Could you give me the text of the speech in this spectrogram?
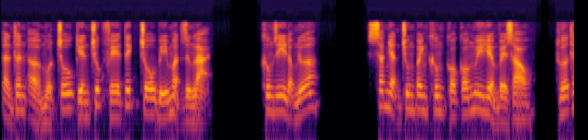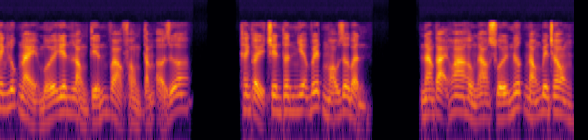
ẩn thân ở một chỗ kiến trúc phế tích chỗ bí mật dừng lại. Không di động nữa. Xác nhận chung quanh không có có nguy hiểm về sau, hứa thanh lúc này mới yên lòng tiến vào phòng tắm ở giữa. Thanh tẩy trên thân nhiễm vết máu dơ bẩn. Nằm tại hoa hồng ao suối nước nóng bên trong.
